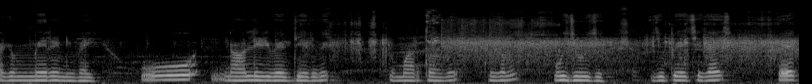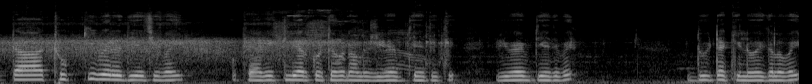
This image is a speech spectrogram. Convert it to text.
আগে মেরে নি ভাই। ও না হলে রিভাইভ দিয়ে দেবে। মারতে হবে ওই যে ওই যে যে পেয়েছি গাইস একটা ঠুক্কি মেরে দিয়েছে ভাই। ওকে আগে ক্লিয়ার করতে হবে, নাহলে রিভাইভ দিয়ে দিতে রিভাইভ দিয়ে দেবে। দুইটা কিল হয়ে গেল ভাই।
